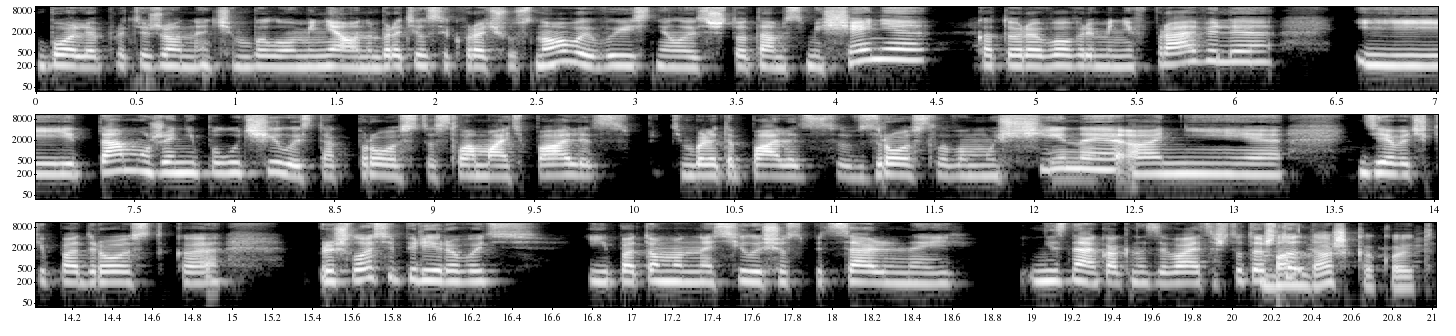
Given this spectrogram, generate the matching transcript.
более протяженное, чем было у меня, он обратился к врачу снова, и выяснилось, что там смещение, которое вовремя не вправили, и там уже не получилось так просто сломать палец, тем более это палец взрослого мужчины, а не девочки-подростка. Пришлось оперировать, и потом он носил еще специальный не знаю, как называется, что-то... Бандаж что... какой-то.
